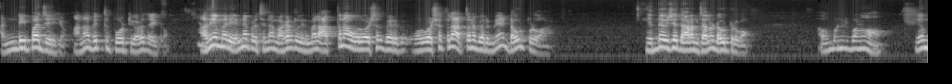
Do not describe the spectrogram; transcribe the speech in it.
கண்டிப்பாக ஜெயிக்கும். ஆனால் வித் போட்டியோட ஜெயிக்கும். அதே மாதிரி என்ன பிரச்சனை மகரத்தில் இனிமேல் அத்தனை ஒரு வருஷத்து பேருக்கு ஒரு வருஷத்தில் அத்தனை பேருமே டவுட் போடுவாங்க. எந்த விஷயத்தை ஆரம்பித்தாலும் டவுட் இருக்கும். அவன் பண்ணியிருப்பானோ ஏன்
